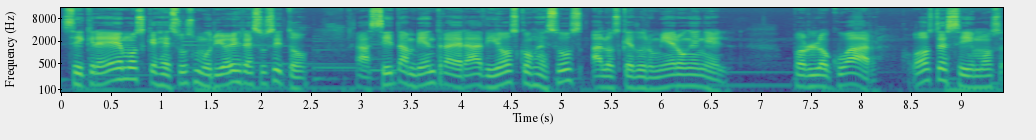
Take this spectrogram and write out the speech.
Si creemos que Jesús murió y resucitó, así también traerá Dios con Jesús a los que durmieron en él. Por lo cual os decimos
